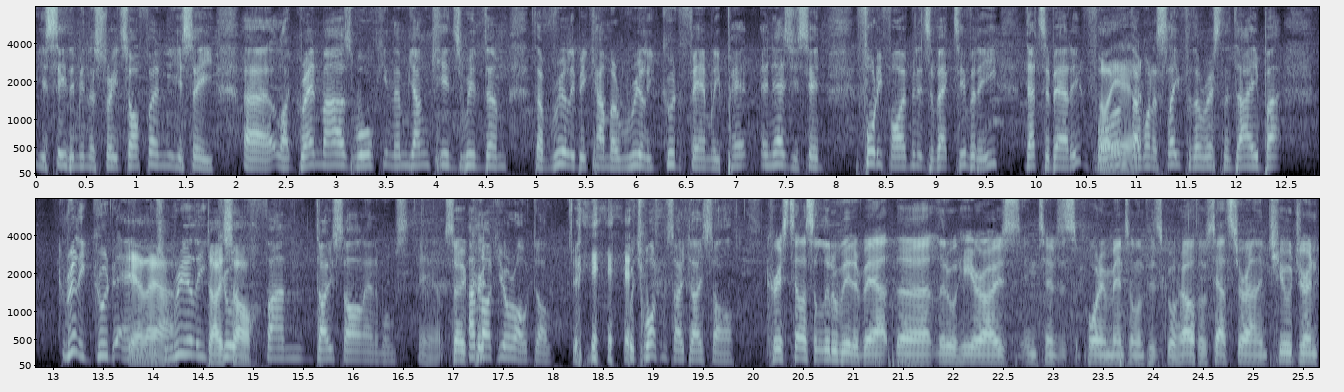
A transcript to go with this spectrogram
you see them in the streets often. You see uh, like grandmas walking them, young kids with them. They've really become a really good family pet. And as you said, 45 minutes of activity. That's about it for Oh, them. yeah. They want to sleep for the rest of the day, but. Really good animals, are. really Docile. good, fun, docile animals. Yeah. So, Chris, Unlike your old dog, which wasn't so docile. Chris, tell us a little bit about the Little Heroes in terms of supporting mental and physical health of South Australian children.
